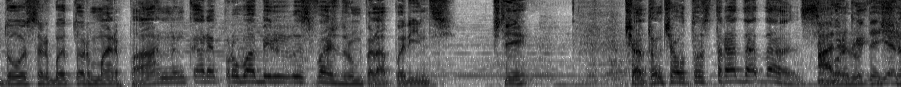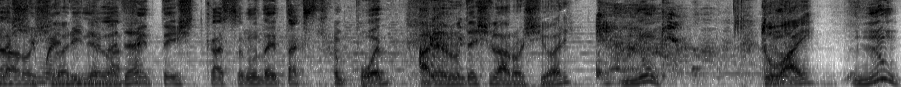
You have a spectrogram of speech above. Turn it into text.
două sărbători mari pe an în care probabil îți faci drum pe la părinți, știi? Și atunci autostrada, da, sigur Are că rude și era la și mai roșiorii bine de la vede? Fetești ca să nu dai tax în pod. Are rude și la roșiori? Nu. Tu ai? Nu!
